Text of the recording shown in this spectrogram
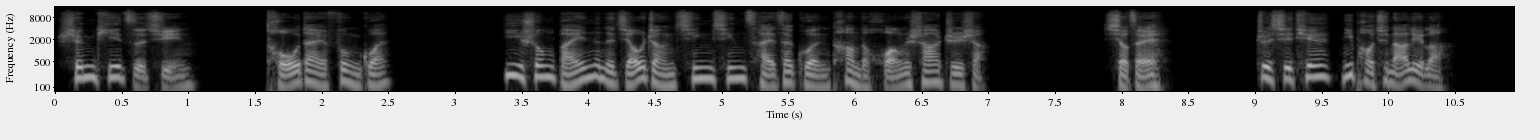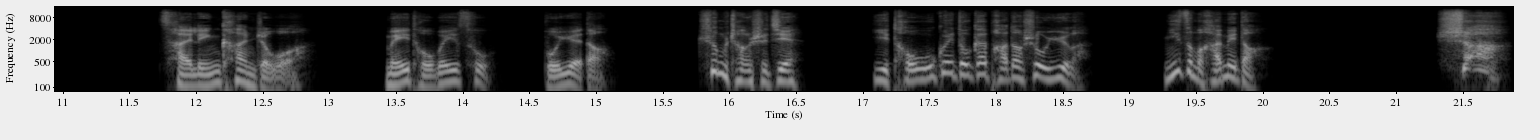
身披紫裙。头戴凤冠，一双白嫩的脚掌轻轻踩在滚烫的黄沙之上。小贼，这些天你跑去哪里了？彩铃看着我，眉头微蹙，不悦道：“这么长时间，一头乌龟都该爬到兽域了，你怎么还没到？”杀！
